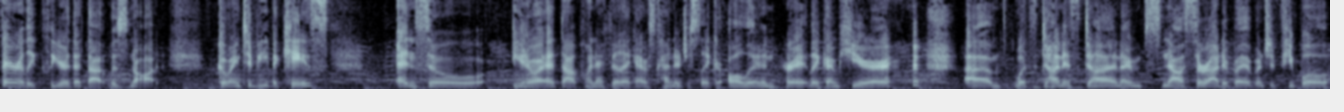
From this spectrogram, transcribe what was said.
fairly clear that that was not going to be the case. And so, you know, at that point, I feel like I was kind of just like all in, right? Like I'm here. um, what's done is done. I'm now surrounded by a bunch of people.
